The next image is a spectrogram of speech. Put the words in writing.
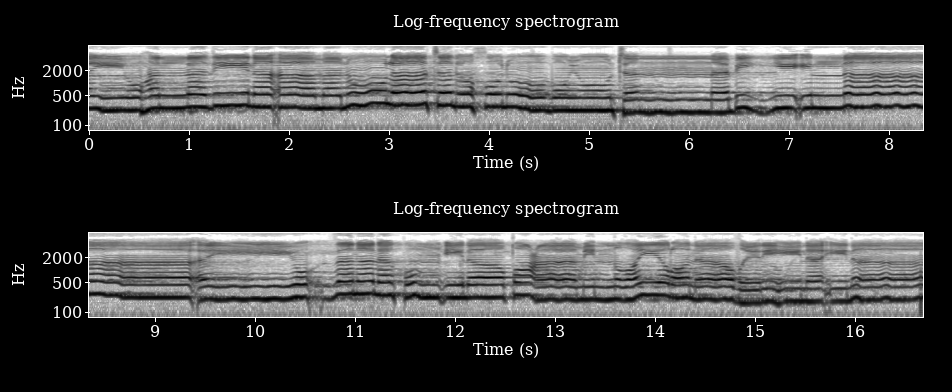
أيها الذين آمنوا لا تدخلوا بيوت النبي إلا أن يؤذن لكم إلى طعام غير ناظرين اناه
